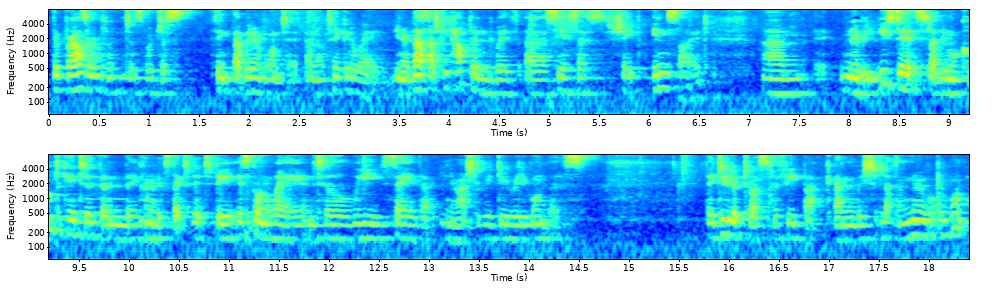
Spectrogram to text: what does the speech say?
the browser implementers will just think that we don't want it and they'll take it away. You know, that's actually happened with uh, CSS shape inside. Um, nobody used it, it's slightly more complicated than they kind of expected it to be. It's gone away until we say that, you know, actually we do really want this. They do look to us for feedback and we should let them know what we want.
